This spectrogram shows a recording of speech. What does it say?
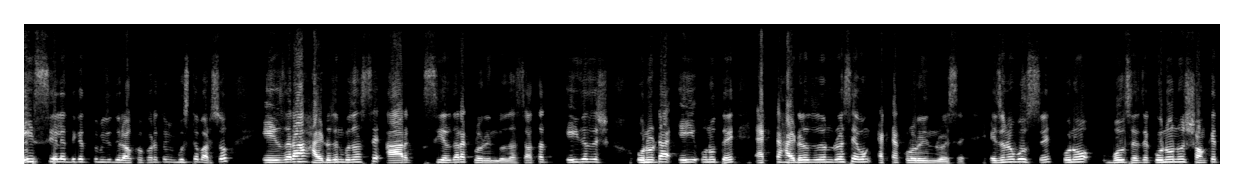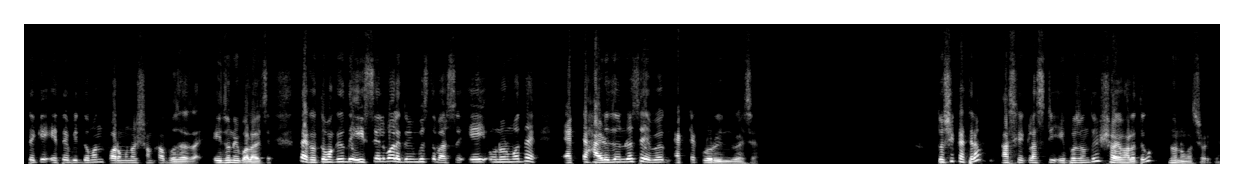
এইচসিএল এর দিকে তুমি যদি লক্ষ্য করে, তুমি বুঝতে পারছ এই দ্বারা হাইড্রোজেন বোঝাচ্ছে আর সিএল দ্বারা ক্লোরিন বোঝাচ্ছে। অর্থাৎ এই যে অণুটা, এই অণুতে একটা হাইড্রোজেন রয়েছে এবং একটা ক্লোরিন রয়েছে। এই জন্য বলছে, কোনো, বলছে যে কোন অণুর সংকেত থেকে এতে বিদ্যমান পরমাণুর সংখ্যা বোঝা যায়। এই জন্যই বলা হয়েছে। দেখো, তোমাকে যদি এই সেল বলে, তুমি বুঝতে পারছ, এই অণুর মধ্যে একটা হাইড্রোজেন রয়েছে এবং একটা ক্লোরিন রয়েছে। তো শিক্ষার্থীরা আজকের ক্লাসটি এই পর্যন্তই। সবাই ভালো থেকো। ধন্যবাদ সবাইকে।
